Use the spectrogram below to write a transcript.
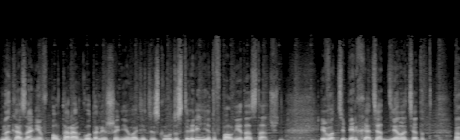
наказание в полтора года лишения водительского удостоверения это вполне достаточно. И вот теперь хотят делать этот э,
